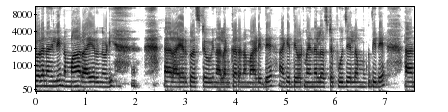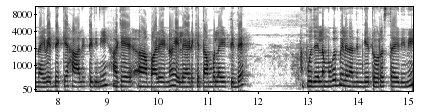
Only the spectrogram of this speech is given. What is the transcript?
ಇವಾಗ ನಾನಿಲ್ಲಿ ನಮ್ಮ ರಾಯರು ನೋಡಿ. ರಾಯರಿಗೂ ಅಷ್ಟೇ ಹೂವಿನ ಅಲಂಕಾರನ ಮಾಡಿದ್ದೆ. ಹಾಗೆ ದೇವ್ರ ಮನೆಯಲ್ಲೂ ಅಷ್ಟೇ ಪೂಜೆ ಎಲ್ಲ ಮುಗ್ದಿದೆ. ನೈವೇದ್ಯಕ್ಕೆ ಹಾಲಿಟ್ಟಿದ್ದೀನಿ ಹಾಗೆ ಬಾಳೆಹಣ್ಣು, ಎಲೆ, ಅಡಿಕೆ, ತಾಂಬೂಲ ಇಟ್ಟಿದ್ದೆ. ಪೂಜೆ ಎಲ್ಲ ಮುಗಿದ್ಮೇಲೆ ನಾನು ನಿಮಗೆ ತೋರಿಸ್ತಾ ಇದ್ದೀನಿ.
